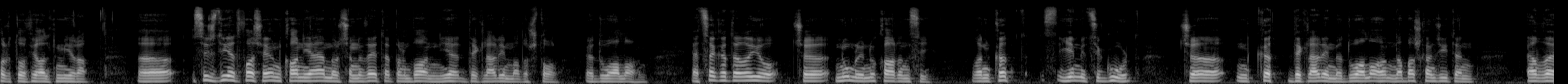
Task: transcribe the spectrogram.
për këto fjalë të mira. Ë, siç dihet faqja jonë ka një emër që në vete përmban një deklarim madhështor, e dua Allahun. E cekët edhe ju që numri nuk ka rëndësi, Dhe në këtë jemi të sigurt që në këtë deklarim e dua Allahun na bashkangjiten edhe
